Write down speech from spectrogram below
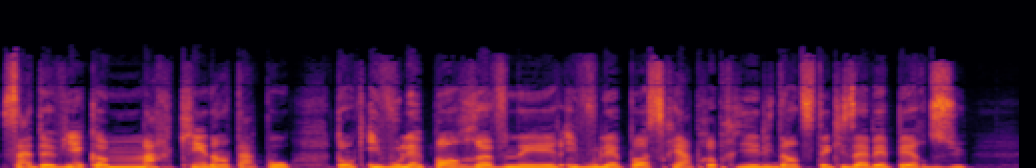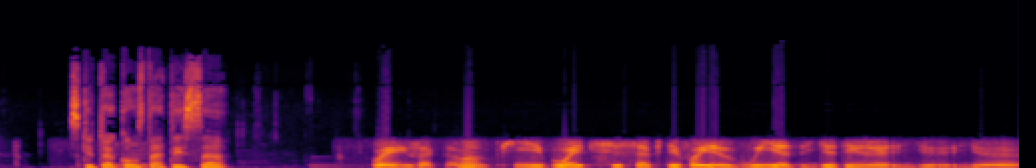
ça devient comme marqué dans ta peau. Donc, ils voulaient pas revenir, ils voulaient pas se réapproprier l'identité qu'ils avaient perdue. Est-ce que tu as constaté ça? Oui, exactement. Puis, oui, c'est ça. Puis des fois, oui, il y a, des... y a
